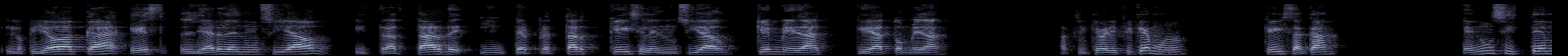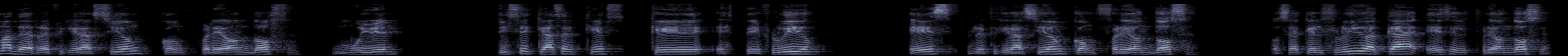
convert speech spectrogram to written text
Lo que yo hago acá es leer el enunciado y tratar de interpretar qué dice el enunciado, qué me da, qué dato me da. Así que verifiquemos, ¿no? ¿Qué dice acá? En un sistema de refrigeración con freón 12. Muy bien dice que hace que, que este fluido es refrigeración con freón 12. O sea que el fluido acá es el freón 12.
